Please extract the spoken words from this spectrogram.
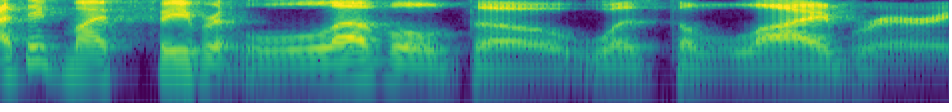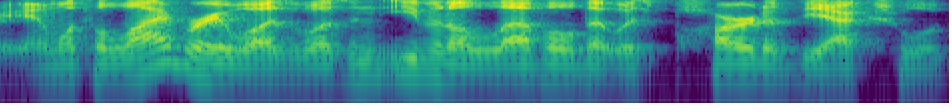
I think my favorite level though was the library, and what the library was wasn't even a level that was part of the actual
